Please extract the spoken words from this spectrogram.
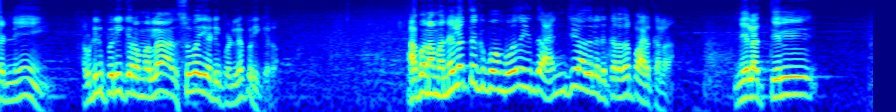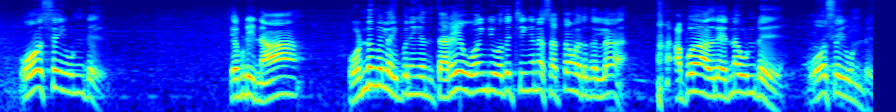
தண்ணி. அப்படின்னு பிரிக்கிறோமெல்லாம் அது சுவை அடிப்படையில் பிரிக்கிறோம். அப்போ நம்ம நிலத்துக்கு போகும்போது இந்த அஞ்சும் அதில் இருக்கிறத பார்க்கலாம். நிலத்தில் ஓசை உண்டு. எப்படின்னா ஒன்றுமில்லை இப்போ நீங்கள் இந்த தரையை ஓங்கி உதைச்சிங்கன்னா சத்தம் வருதில்ல? அப்போ அதில் என்ன உண்டு? ஓசை உண்டு.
